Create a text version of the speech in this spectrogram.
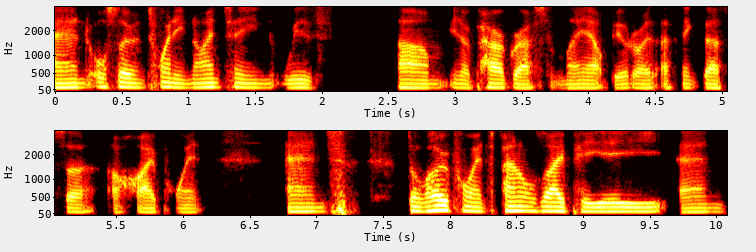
and also in 2019 with um, you know paragraphs and layout builder, I, I think that's a, a, high point. And the low points, panels IPE, and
